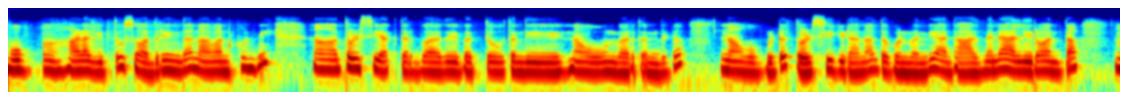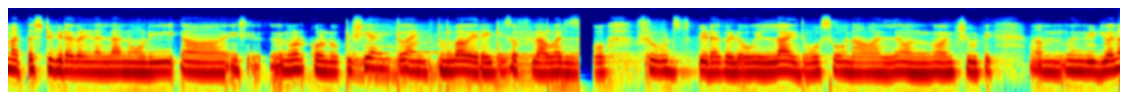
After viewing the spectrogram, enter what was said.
ಹೋಗಿ ಹಾಳಾಗಿತ್ತು. ಸೊ ಅದರಿಂದ ನಾವು ಅಂದ್ಕೊಂಡ್ವಿ ತುಳಸಿ ಯಾಕೆ ತರಬಾರ್ದು ಇವತ್ತು ತಂದು, ನಾವು ಉಣ್ಬಾರ್ದು ಅಂದ್ಬಿಟ್ಟು ನಾವು ಹೋಗ್ಬಿಟ್ಟು ತುಳಸಿ ಗಿಡನ ತೊಗೊಂಡು ಬಂದ್ವಿ. ಅದಾದಮೇಲೆ ಅಲ್ಲಿರೋ ಅಂಥ ಮತ್ತಷ್ಟು ಗಿಡಗಳನ್ನೆಲ್ಲ ನೋಡಿ ನೋಡಿಕೊಂಡು ಖುಷಿ ಆಯಿತು ಆ್ಯಂಡ್ ತುಂಬ ವೆರೈಟೀಸ್ ಆಫ್ ಫ್ಲವರ್ಸು ಫ್ರೂಟ್ಸ್ ಗಿಡಗಳು ಎಲ್ಲ ಇದ್ವು. ಸೊ ನಾವು ಅಲ್ಲೇ ಒಂದು ಒಂದು ಶೂಟಿ ಒಂದು ವಿಡಿಯೋನ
